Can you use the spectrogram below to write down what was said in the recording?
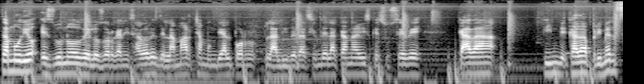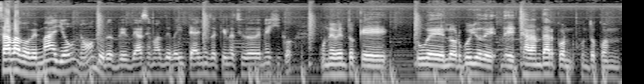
Zamudio es uno de los organizadores de la Marcha Mundial por la Liberación de la Cannabis que sucede cada fin de, cada primer sábado de mayo, ¿no? Desde hace más de 20 años aquí en la Ciudad de México, un evento que tuve el orgullo de, echar a andar con, junto con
